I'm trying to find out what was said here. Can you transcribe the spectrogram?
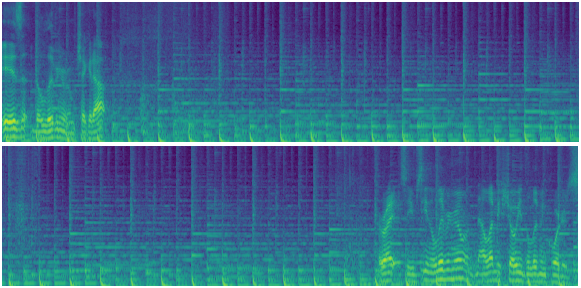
is the living room. Check it out. All right, so you've seen the living room. Now let me show you the living quarters.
